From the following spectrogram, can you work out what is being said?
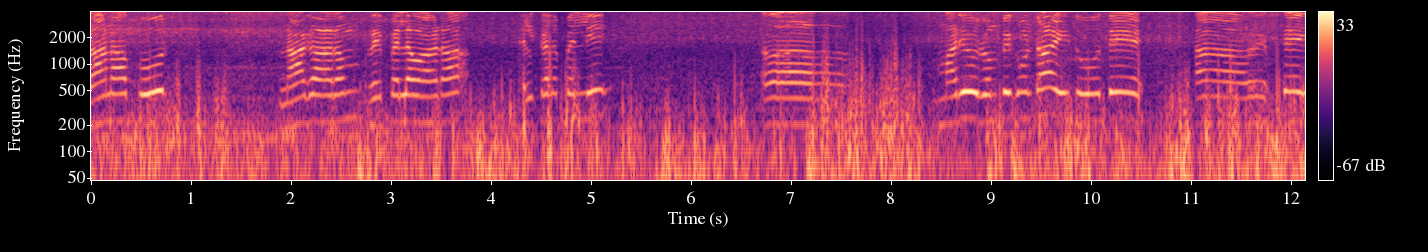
రాణాపూర్ నాగారం రేపెల్లవాడ ఎల్కలపల్లి మరియు రొంపికుంట ఇటు పోతే ఎఫ్సిఐ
